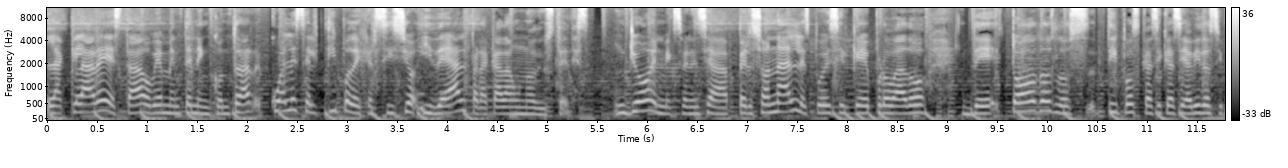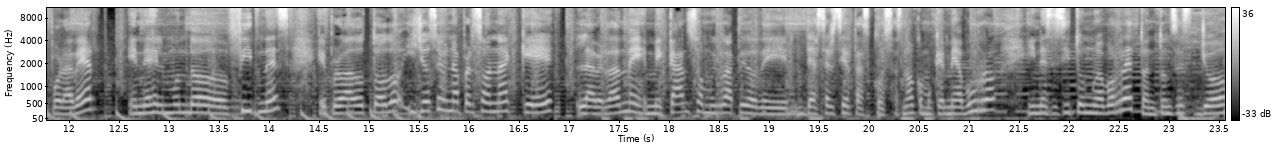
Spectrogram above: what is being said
La clave está obviamente en encontrar cuál es el tipo de ejercicio ideal para cada uno de ustedes. Yo en mi experiencia personal les puedo decir que he probado de todos los tipos casi casi habidos y por haber en el mundo fitness. He probado todo y yo soy una persona que la verdad me, me canso muy rápido de, de, hacer ciertas cosas, ¿no? Como que me aburro y necesito un nuevo reto. Entonces yo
